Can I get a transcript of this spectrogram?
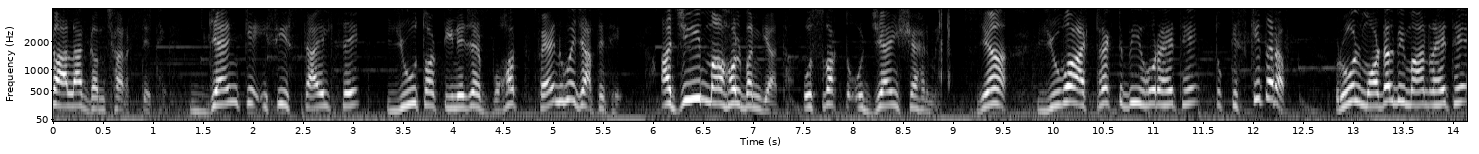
काला गमछा रखते थे। गैंग के इसी स्टाइल से यूथ और टीनेजर बहुत फ़ैन हुए जाते थे। अजीब माहौल बन गया था उस वक्त उज्जैन शहर में। जहाँ युवा अट्रैक्ट भी हो रहे थे तो किसकी तरफ़? रोल मॉडल भी मान रहे थे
